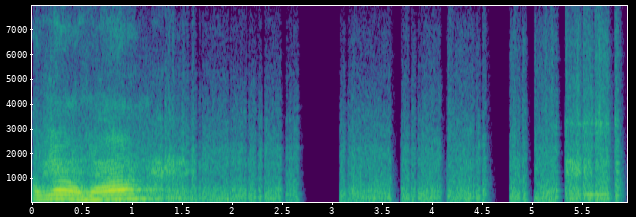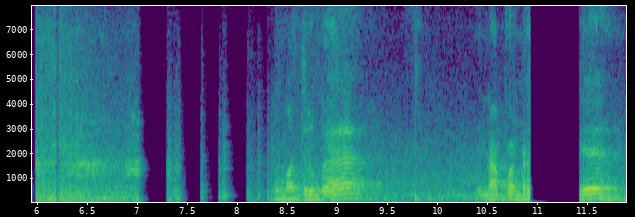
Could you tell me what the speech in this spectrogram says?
ஐயோ ஐயோ. திரும்ப. என்ன பண்ணுறது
